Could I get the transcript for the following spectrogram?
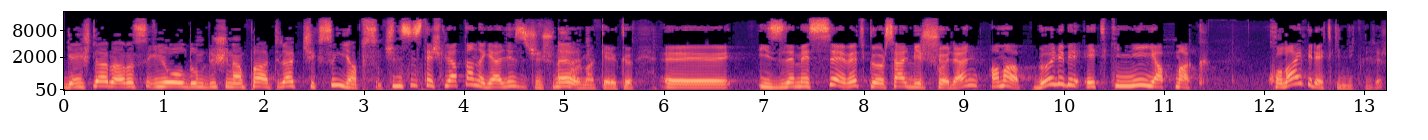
gençler arası iyi olduğunu düşünen partiler çıksın yapsın. Şimdi siz teşkilattan da geldiğiniz için şunu Evet. sormak gerekiyor. Ee, izlemesi evet görsel bir şölen ama böyle bir etkinliği yapmak kolay bir etkinlik midir?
